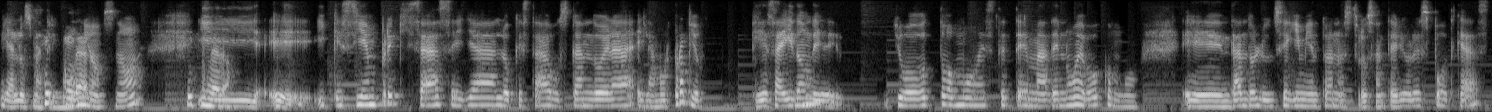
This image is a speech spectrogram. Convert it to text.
y a los matrimonios, ¿no? y, eh, y, que siempre quizás ella lo que estaba buscando era el amor propio, que es ahí donde yo tomo este tema de nuevo como eh, dándole un seguimiento a nuestros anteriores podcasts,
